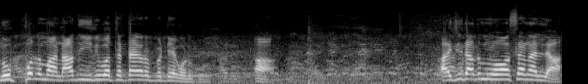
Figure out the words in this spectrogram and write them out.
മുപ്പത് വേണ്ട അത് ഇരുപത്തെട്ടായിരം റുപ്യ കൊടുക്കും. ആ. അയച്ചിട്ട് അത് മോശമല്ല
